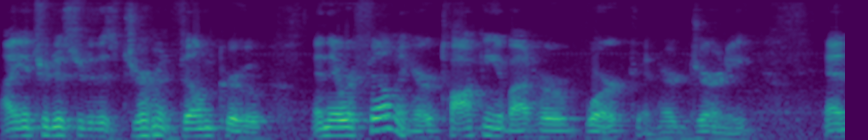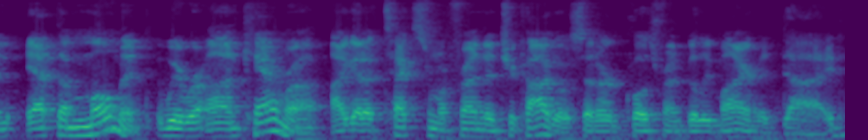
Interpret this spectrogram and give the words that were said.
I introduced her to this German film crew, and they were filming her talking about her work and her journey. And at the moment we were on camera, I got a text from a friend in Chicago said our close friend Billy Meyer had died.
